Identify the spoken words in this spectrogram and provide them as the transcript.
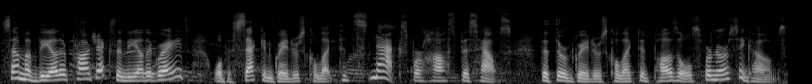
Some of the other projects in the other grades, well, the second graders collected snacks for Hospice House. The third graders collected puzzles for nursing homes.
